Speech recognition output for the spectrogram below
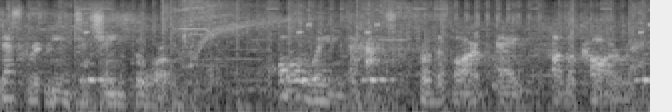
Desperate need to change the world. All waiting to hatch from the barbed egg of a car wreck.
